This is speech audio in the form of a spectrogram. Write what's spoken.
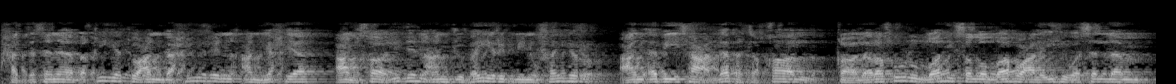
حدثنا بقية عن بحير عن يحيى عن خالد عن جبير بن نفير عن أبي ثعلبة قال قال رسول الله صلى الله عليه وسلم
